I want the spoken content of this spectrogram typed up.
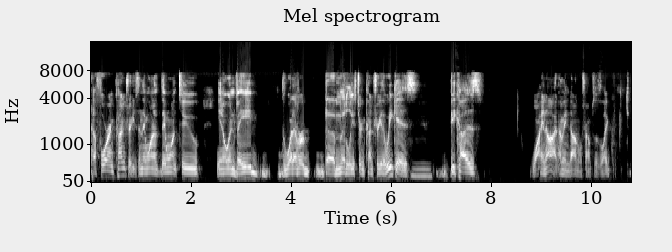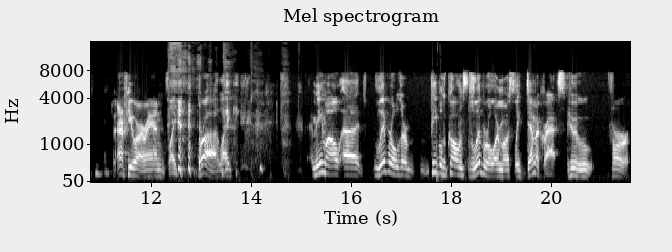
uh, foreign countries, and they want to they want to you know invade whatever the Middle Eastern country of the week is Mm, because why not? I mean, Donald Trump's is like, "F you, Iran." It's like, bruh, like. Meanwhile, uh, liberals are people who call themselves liberal are mostly Democrats who, for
